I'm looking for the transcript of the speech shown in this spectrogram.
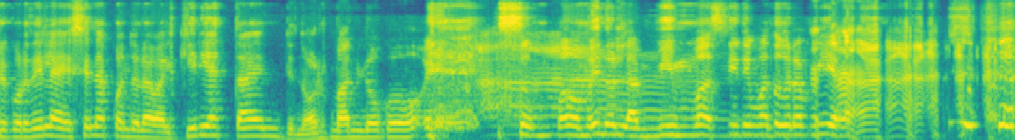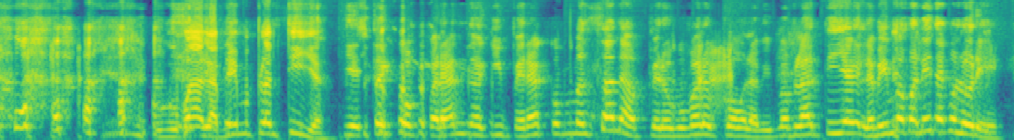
recordé las escenas cuando la Valkyria está en The Northman, loco. Son más o menos las mismas cinematografías. Ocupaba las mismas plantillas. Y estoy comparando aquí peras con manzanas, pero ocuparon como la misma plantilla, la misma paleta de colores.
